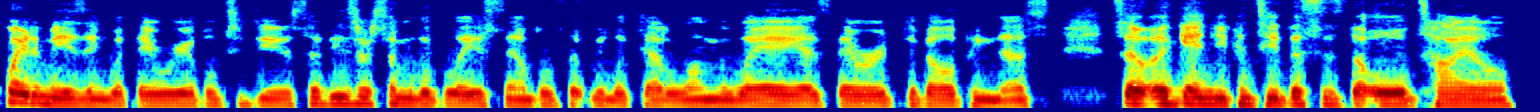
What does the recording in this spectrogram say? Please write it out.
quite amazing what they were able to do. So these are some of the glaze samples that we looked at along the way as they were developing this. So again, you can see this is the old tile.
